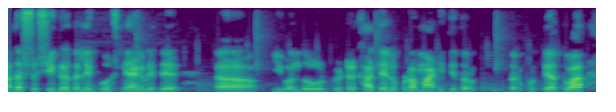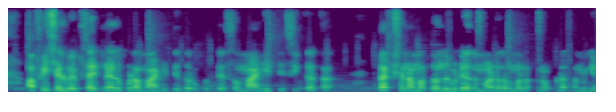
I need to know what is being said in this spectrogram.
ಆದಷ್ಟು ಶೀಘ್ರದಲ್ಲಿ ಘೋಷಣೆ ಆಗಲಿದೆ. ಈ ಒಂದು ಟ್ವಿಟರ್ ಖಾತೆಯಲ್ಲೂ ಕೂಡ ಮಾಹಿತಿ ದೊರಕು, ದೊರಕುತ್ತೆ ಅಥವಾ ಅಫಿಷಿಯಲ್ ವೆಬ್ಸೈಟ್ನಲ್ಲೂ ಕೂಡ ಮಾಹಿತಿ ದೊರಕುತ್ತೆ. ಸೊ ಮಾಹಿತಿ ಸಿಕ್ಕ ತಕ್ಷಣ ಮತ್ತೊಂದು ವಿಡಿಯೋದ ಮಾಡೋದ್ರ ಮೂಲಕ ಕೂಡ ತಮಗೆ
